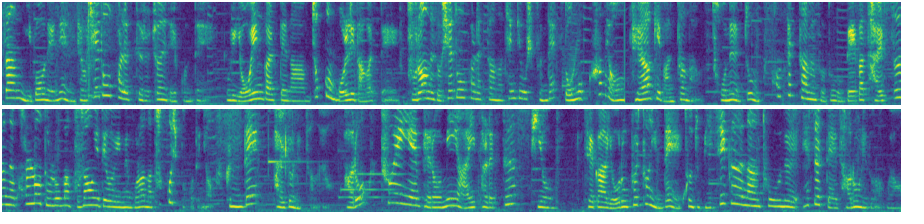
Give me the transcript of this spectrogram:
짠! 이번에는 제가 섀도우 팔레트를 추천해 드릴 건데 우리 여행 갈 때나 조금 멀리 나갈 때 불안해서 섀도우 팔레트 하나 챙기고 싶은데 너무 크면 제약이 많잖아요. 그래서 저는 좀 컴팩트하면서도 내가 잘 쓰는 컬러들로만 구성이 되어 있는 걸 하나 찾고 싶었거든요. 근데 발견했잖아요. 바로 2AM 베러미 아이 팔레트 디엄 제가 여름 쿨톤인데 전 좀 미지근한 톤을 했을 때 잘 어울리더라고요.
